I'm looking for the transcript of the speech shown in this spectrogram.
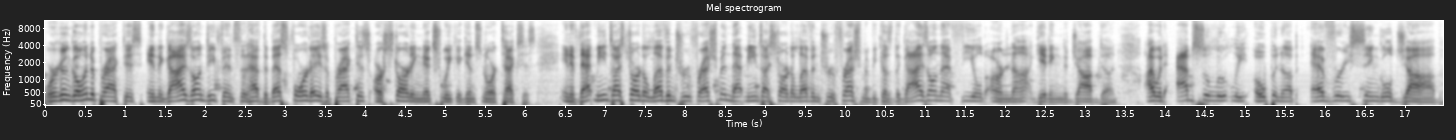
We're going to go into practice, and the guys on defense that have the best four days of practice are starting next week against North Texas. And if that means I start 11 true freshmen, that means I start 11 true freshmen because the guys on that field are not getting the job done. I would absolutely open up every single job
